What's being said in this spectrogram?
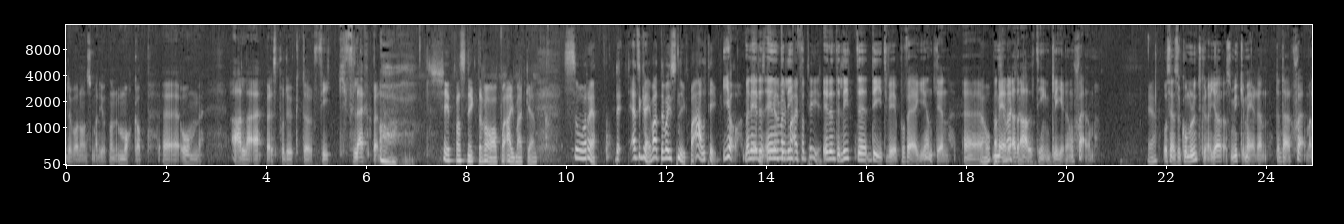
det var någon som hade gjort någon mockup eh, om alla Apples produkter fick flärpen. Oh. Shit vad snyggt det var på iMacen. Så rätt. Det, alltså grejen var att det var ju snyggt på allting. Ja, men är, det, är, det, inte lite, är det inte lite dit vi är på väg egentligen? Eh, med att allting blir en skärm. Ja. Och sen så kommer du inte kunna göra så mycket mer än den där skärmen.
